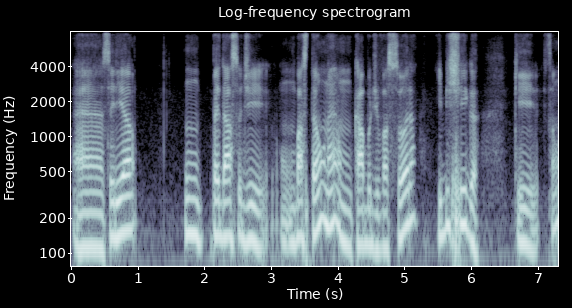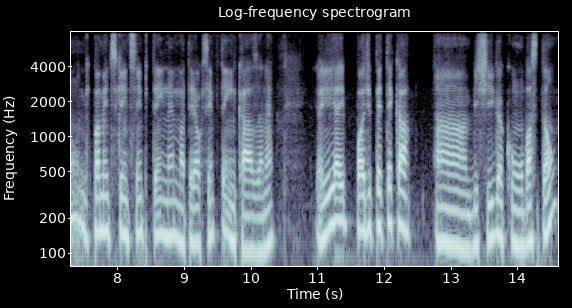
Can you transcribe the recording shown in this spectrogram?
é, seria um pedaço de um bastão, né? Um cabo de vassoura e bexiga, que são equipamentos que a gente sempre tem, né? Material que sempre tem em casa, né? E aí, aí pode PTK a bexiga com o bastão,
